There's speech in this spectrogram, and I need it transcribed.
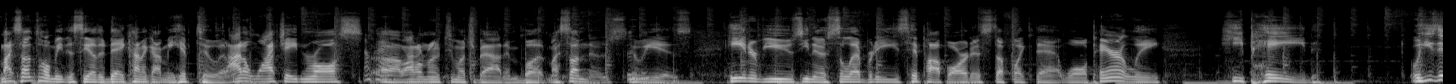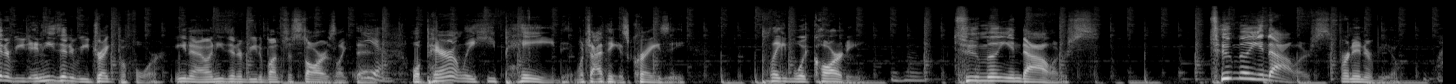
my son told me this the other day. Kind of got me hip to it. I don't watch Adin Ross. Okay. Uh, I don't know too much about him, but my son knows who he Mm-hmm. is. He interviews, you know, celebrities, hip hop artists, stuff like that. Well, apparently, he paid. Well, he's interviewed and he's interviewed Drake before, you know, and he's interviewed a bunch of stars like that. Yeah. Well, apparently he paid, which I think is crazy. Playboi Carti two million dollars. Two million dollars for an interview. Wow.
